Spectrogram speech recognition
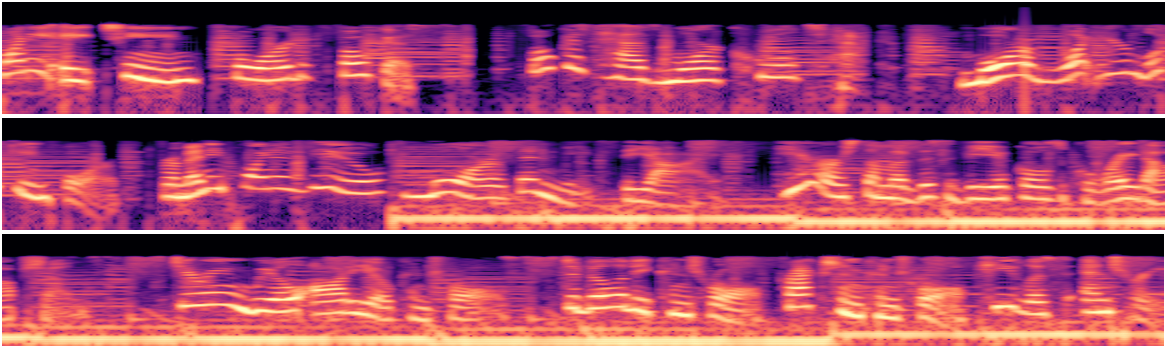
2018 Ford Focus. Focus has more cool tech, more of what you're looking for. From any point of view, more than meets the eye. Here are some of this vehicle's great options. Steering wheel audio controls, stability control, traction control, keyless entry,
